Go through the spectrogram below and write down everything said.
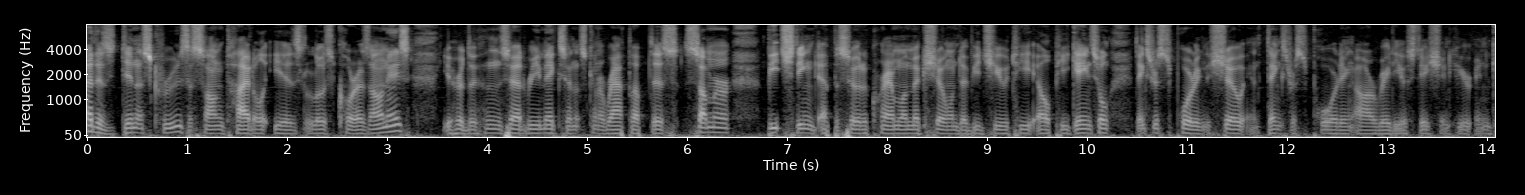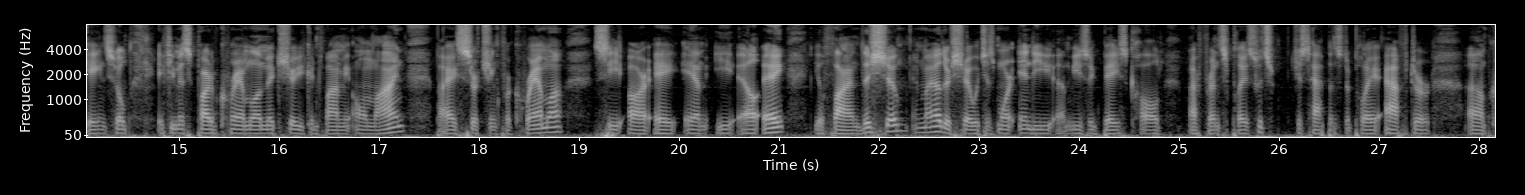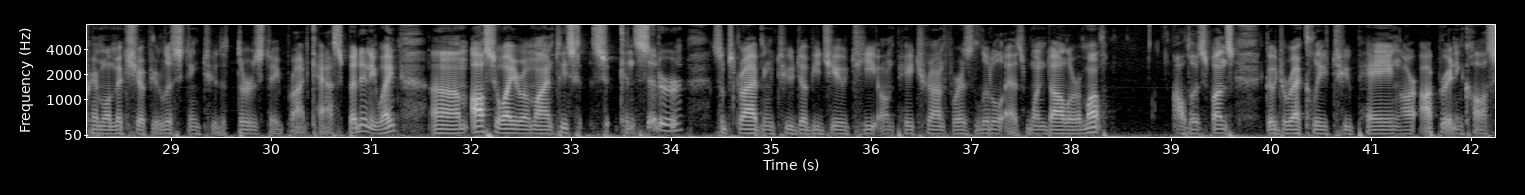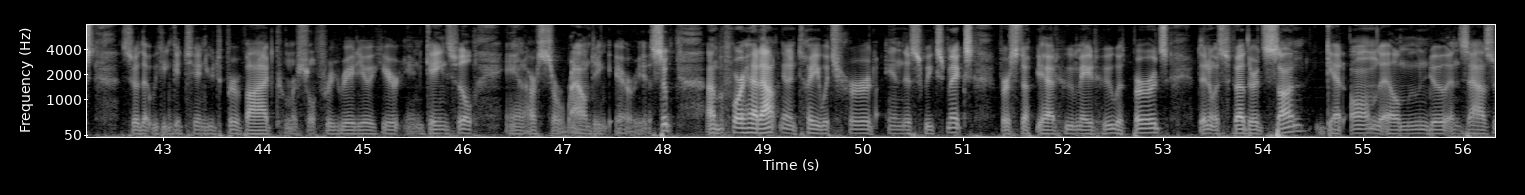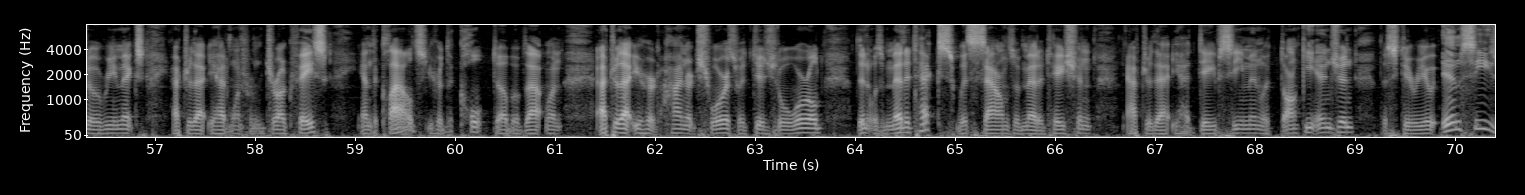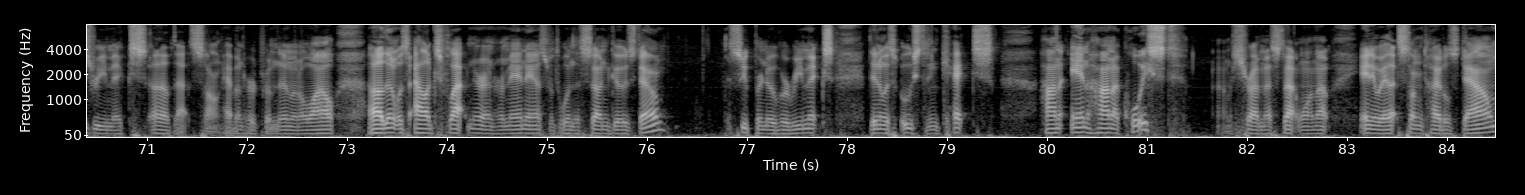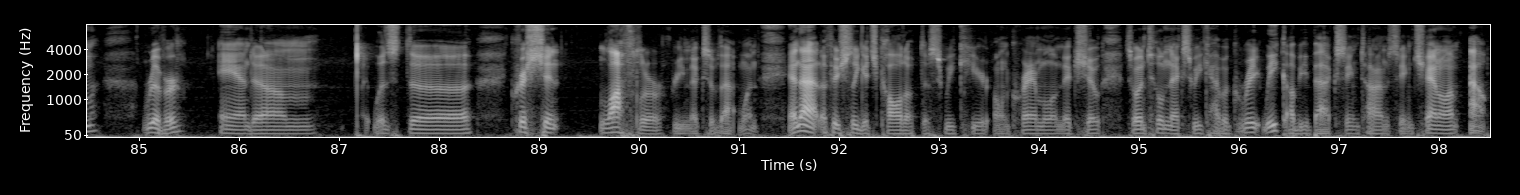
That is Dennis Cruz. The song title is Los Corazones. You heard the Hunzad remix, and it's going to wrap up this summer beach themed episode of Cramela Mix Show on WGOT LP Gainesville. Thanks for supporting the show, and thanks for supporting our radio station here in Gainesville. If you missed part of Cramela Mix Show, you can find me online by searching for Cramela, C R A M E L A. You'll find this show and my other show, which is more indie uh, music based, called My Friend's Place, which just happens to play after um, Cramela Mix Show if you're listening to the Thursday broadcast. But anyway, um, also while you're online, please consider subscribing to WGOT on Patreon for as little as $1 a month. All those funds go directly to paying our operating costs so that we can continue to provide commercial free radio here in Gainesville and our surrounding areas. So, um, before I head out, I'm going to tell you what you heard in this week's mix. First up, you had Who Made Who with Birds. Then it was Feathered Sun, Get On, the El Mundo and Zazo remix. After that, you had one from Drug Face and The Clouds. You heard the Colt dub of that one. After that, you heard Henrik Schwarz with Digital World. Then it was Meditex with Sounds of Meditation. After that, you had Dave Seaman with Donkey Engine, the Stereo MCs remix of that song. Haven't heard from them in a while. Uh, then it was Alex Flatner and Hermanas with When the Sun Goes Down, the Supernova remix. Then it was Austin Kex Han- and Hannah Koist. I'm sure I messed that one up. Anyway, that song title's Down River, and um, it was the Christian Loeffler remix of that one. And that officially gets called up this week here on Cramela and Mix Show. So until next week, have a great week. I'll be back same time, same channel. I'm out.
